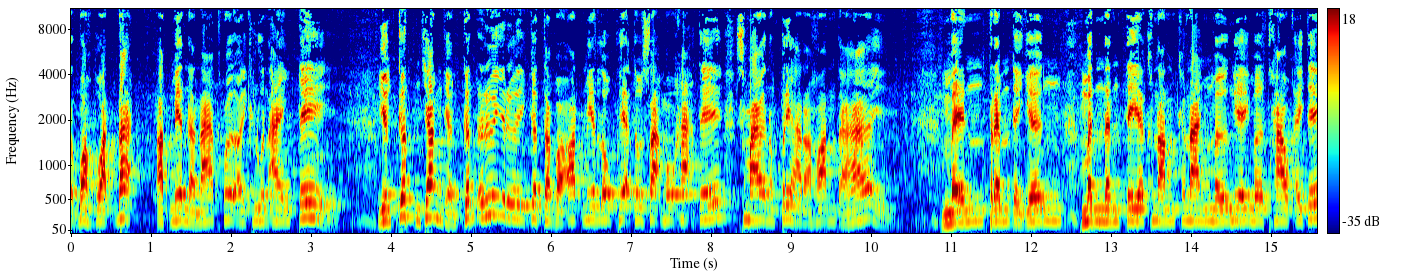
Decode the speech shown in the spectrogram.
របស់វត្តដាក់អត់មានអ្នកណាធ្វើឲ្យខ្លួនឯងទេ យើងគិតអញ្ចឹងយើងគិតរឿយរឿយគិតតែបើអត់មានលោភៈទោសៈមោហៈទេ ស្មើនឹងព្រះអរហន្តទៅហើយមិនត្រឹមតែយើង មិននិន្ទាខ្នន់ខ្នាញ់មើងងាយមើលថោកអីទេ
